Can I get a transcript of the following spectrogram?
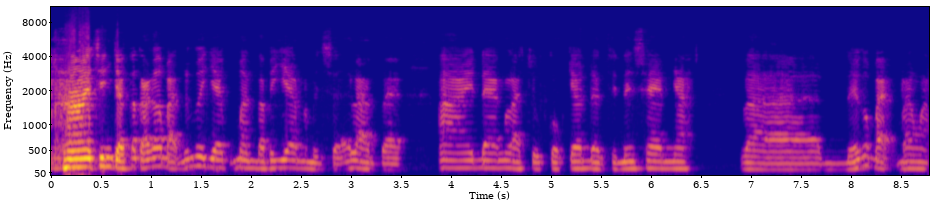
Hi, xin chào tất cả các bạn đến với video của mình. Và video này mình sẽ làm về ai đang là trụ cột gia đình thì nên xem nha. Và nếu các bạn đang là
